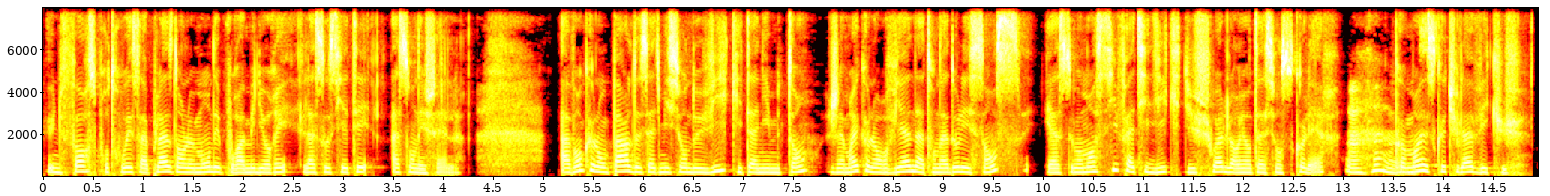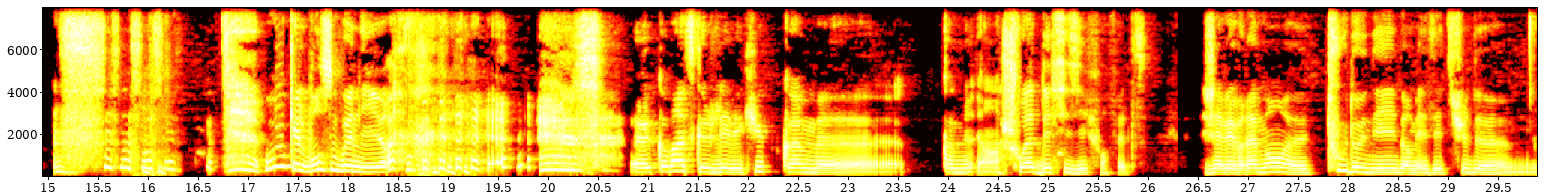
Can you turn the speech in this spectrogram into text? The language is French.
une force pour trouver sa place dans le monde et pour améliorer la société à son échelle. Avant que l'on parle de cette mission de vie qui t'anime tant, j'aimerais que l'on revienne à ton adolescence et à ce moment si fatidique du choix de l'orientation scolaire. Mhm. Comment est-ce que tu l'as vécu? Ouh, quel bon souvenir euh, Comment est-ce que je l'ai vécu comme euh, comme un choix décisif en fait? J'avais vraiment euh, tout donné dans mes études,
